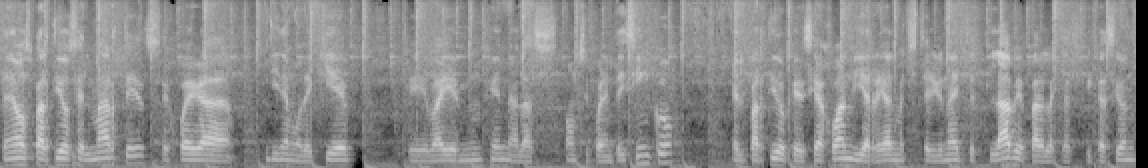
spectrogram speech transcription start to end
Tenemos partidos el martes, se juega Dinamo de Kiev, eh, Bayern München a las 11.45. El partido que decía Juan, Villarreal, Manchester United, clave para la clasificación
